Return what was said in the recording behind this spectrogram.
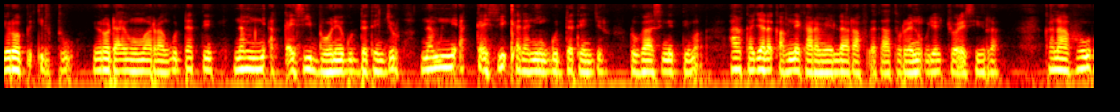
yeroo biqiltuu yeroo daa'imummaarraan guddatti namni akka isii boonee guddatee hin jiru namni akka isii qananiin guddatee hin jiru dhugaa isinitti hima harka jala qabnee karameellaa irraa fudhataa turre nu jechuudha isiirra. Kanaafuu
